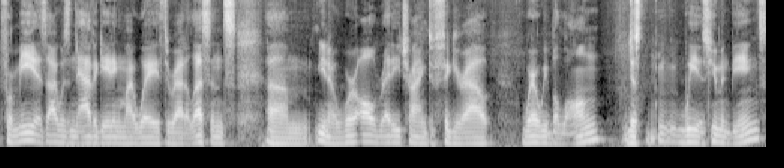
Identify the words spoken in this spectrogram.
for me, as I was navigating my way through adolescence, um, you know, we're already trying to figure out where we belong just we as human beings.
